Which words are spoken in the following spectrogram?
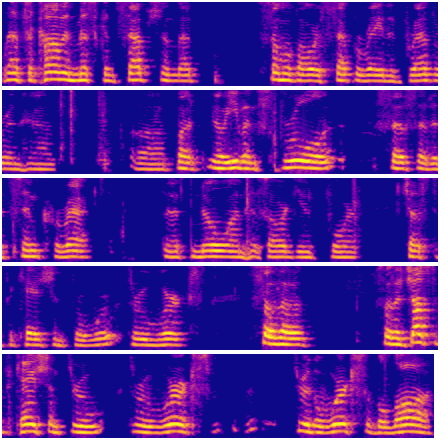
that's a common misconception that some of our separated brethren have. Uh, but you know, even Sproul says that it's incorrect that no one has argued for justification for work, through works. So the so the justification through through works through the works of the law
